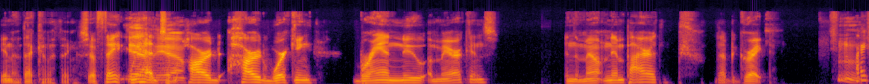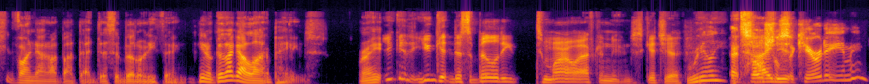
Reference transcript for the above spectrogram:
you know that kind of thing. So if they we had yeah. some hard hard working brand new americans in the mountain empire that'd be great Hmm. I should find out about that disability thing, you know, because I got a lot of pains, right? you get you get disability tomorrow afternoon just get you Really? At tied Social you- Security, you mean?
